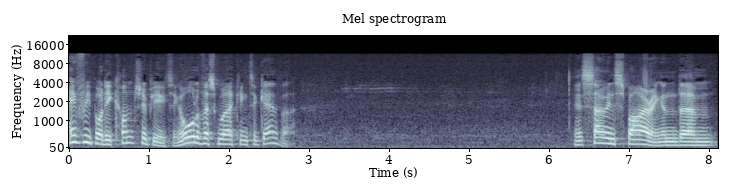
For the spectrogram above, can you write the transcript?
Everybody contributing, all of us working together. It's so inspiring, and um,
